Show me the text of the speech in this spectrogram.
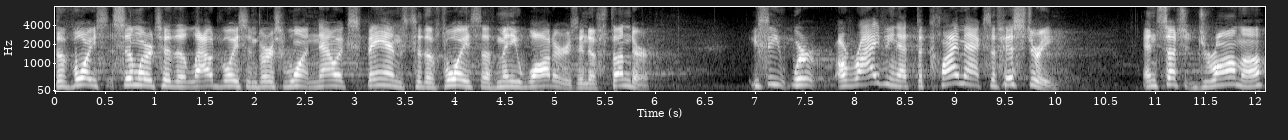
The voice, similar to the loud voice in verse 1, now expands to the voice of many waters and of thunder. You see, we're arriving at the climax of history, and such drama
